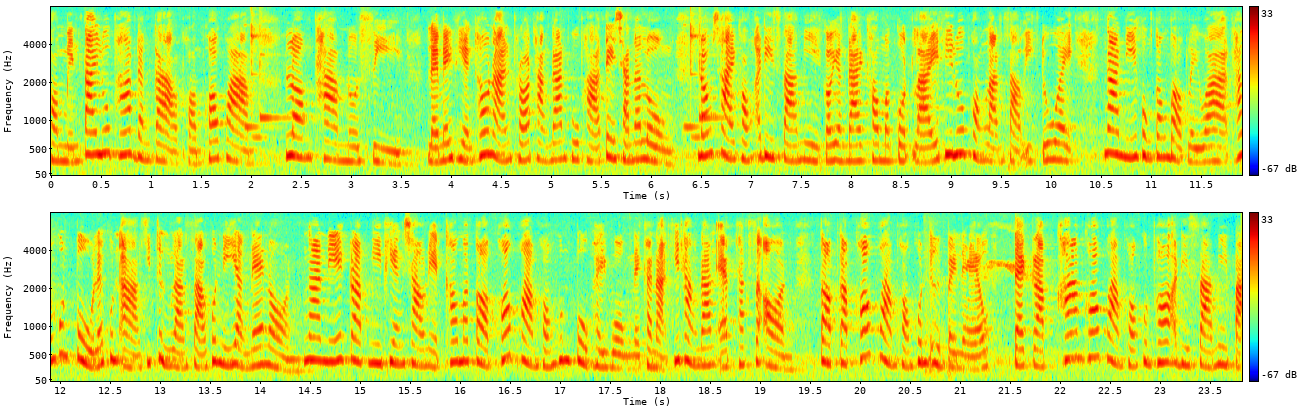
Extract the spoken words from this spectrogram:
คอมเมนต์ใต้รูปภาพดังกล่าวพร้อมข้อความ long time no see และไม่เพียงเท่านั้นเพราะทางด้านภูผาเตชะนรงค์น้องชายของอดีตสามีก็ยังได้เข้ามากดไลค์ที่รูปของหลานสาวอีกด้วย งานนี้คงต้องบอกเลยว่า ทั้งคุณปู่และคุณอาคิดถึงหลานสาวคนนี้อย่างแน่นอน งานนี้กลับมีเพียงชาวเน็ตเข้ามาตอบข้อความของคุณปู่ไพวงในขณะที่ทางด้านแอปทักษะอ่อนตอบกลับข้อความของคนอื่นไปแล้ว แต่กลับข้ามข้อความของคุณพ่ออดีตสามีไป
